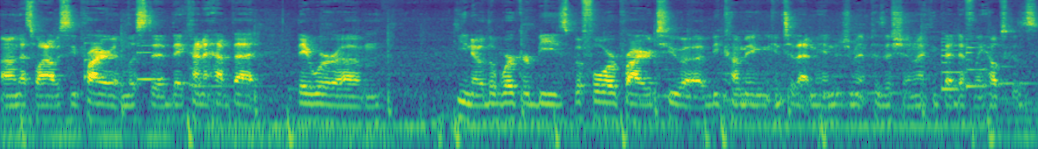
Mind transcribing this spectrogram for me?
Um, that's why obviously prior enlisted. They kind of have that they were um, you know the worker bees before prior to uh, becoming into that management position. And i think that definitely helps because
